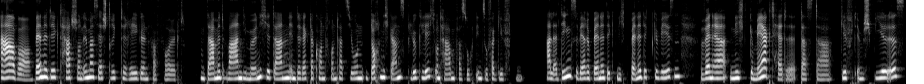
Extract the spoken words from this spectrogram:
Aber Benedikt hat schon immer sehr strikte Regeln verfolgt. Und damit waren die Mönche dann in direkter Konfrontation doch nicht ganz glücklich und haben versucht, ihn zu vergiften. Allerdings wäre Benedikt nicht Benedikt gewesen, wenn er nicht gemerkt hätte, dass da Gift im Spiel ist.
